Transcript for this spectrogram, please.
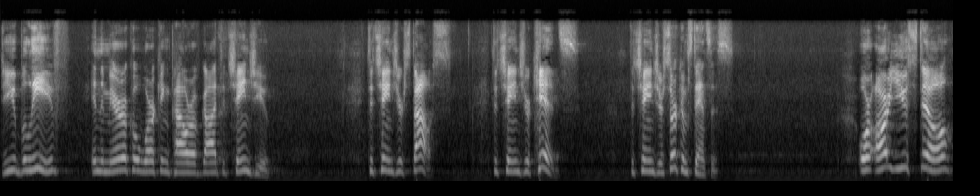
Do you believe in the miracle working power of God to change you? To change your spouse? To change your kids? To change your circumstances? Or are you still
